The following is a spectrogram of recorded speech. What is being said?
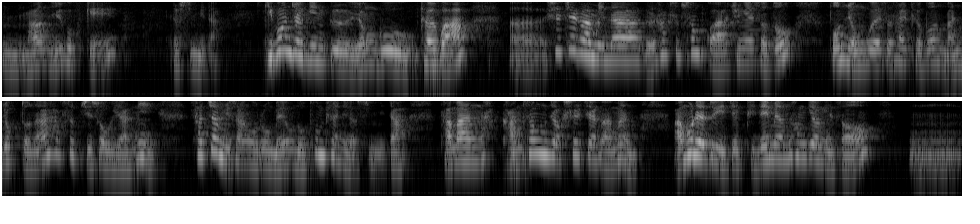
47개였습니다. 음, 기본적인 그 연구 결과 어, 실제감이나 그 학습 성과 중에서도 본 연구에서 살펴본 만족도나 학습 지속 의향이 4점 이상으로 매우 높은 편이었습니다. 다만 감성적 실제감은 아무래도 이제 비대면 환경에서 음,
